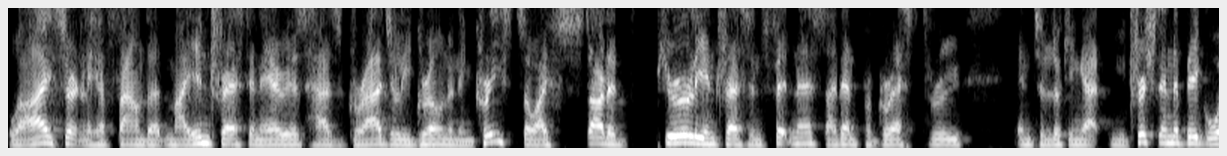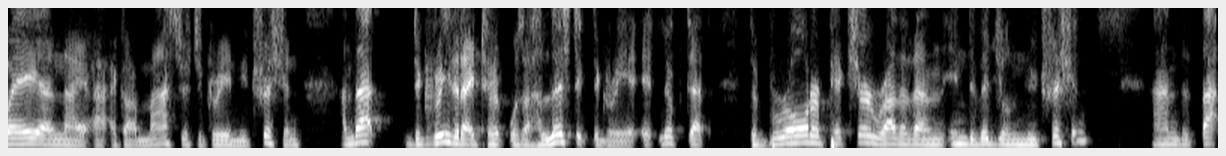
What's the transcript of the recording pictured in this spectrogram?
well, I certainly have found that my interest in areas has gradually grown and increased. So I started purely interested in fitness. I then progressed through into looking at nutrition in a big way, and I, I got a master's degree in nutrition. And that degree that I took was a holistic degree. It looked at the broader picture rather than individual nutrition. And that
